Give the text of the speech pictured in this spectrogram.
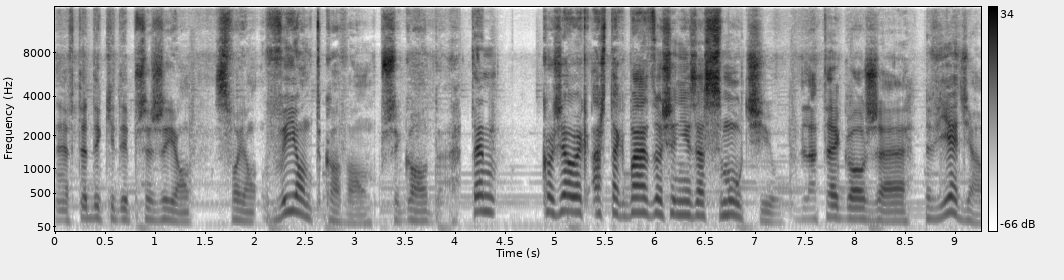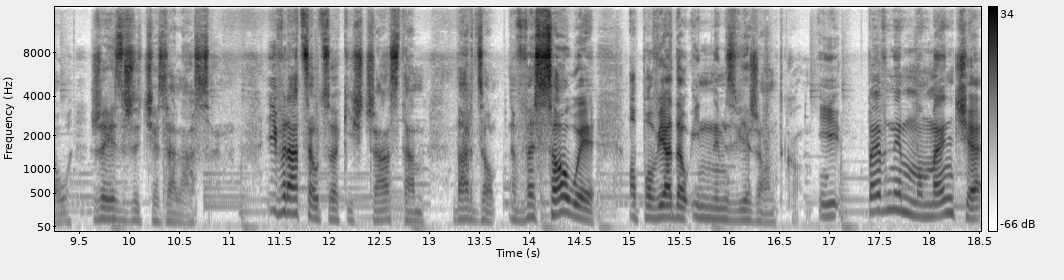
e, wtedy, kiedy przeżyją swoją wyjątkową przygodę. Ten koziołek aż tak bardzo się nie zasmucił, dlatego że wiedział, że jest życie za lasem. I wracał co jakiś czas tam bardzo wesoły, opowiadał innym zwierzątkom. I w pewnym momencie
